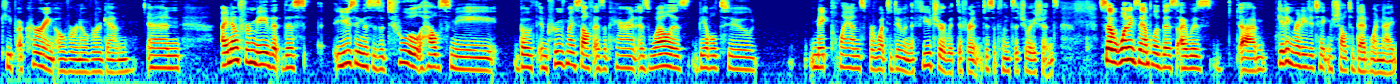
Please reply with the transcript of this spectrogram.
keep occurring over and over again. And I know for me that this using this as a tool helps me both improve myself as a parent as well as be able to make plans for what to do in the future with different discipline situations. So, one example of this, I was um, getting ready to take Michelle to bed one night,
